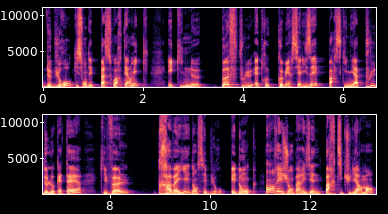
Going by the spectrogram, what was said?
de bureaux qui sont des passoires thermiques et qui ne peuvent plus être commercialisés parce qu'il n'y a plus de locataires qui veulent travailler dans ces bureaux. Et donc, en région parisienne particulièrement,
